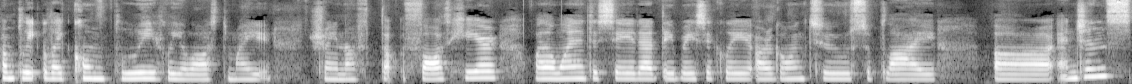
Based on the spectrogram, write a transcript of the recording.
Complete like completely lost my train of th- thought here well i wanted to say that they basically are going to supply uh, engines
